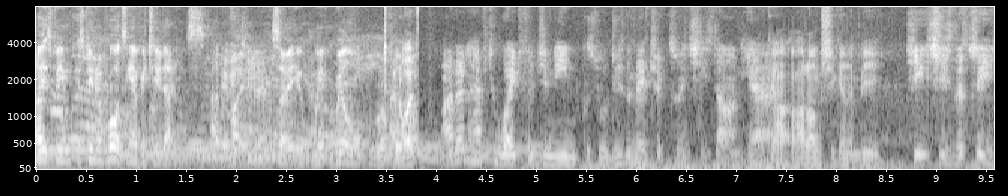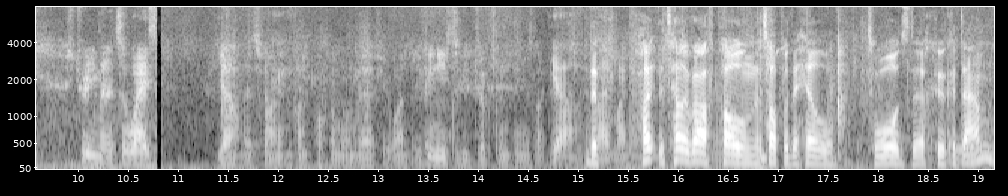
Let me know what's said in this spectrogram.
Oh, it's been it's been reporting every two days at the Every two moment, days. so it, it will report. I don't have to wait for Janine because we'll do the metrics when she's down here. Okay, how, how long is she gonna be? She, she's literally 20 minutes away. Yeah, that's fine. You can pop him on there if you want. If he needs to be dripped and things like Yeah. that. The, I might po- the telegraph pole on the top of the hill towards the Kouga Dam.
